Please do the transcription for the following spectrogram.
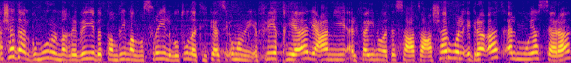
أشاد الجمهور المغربي بالتنظيم المصري لبطولة كأس أمم إفريقيا لعام 2019 والإجراءات الميسرة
